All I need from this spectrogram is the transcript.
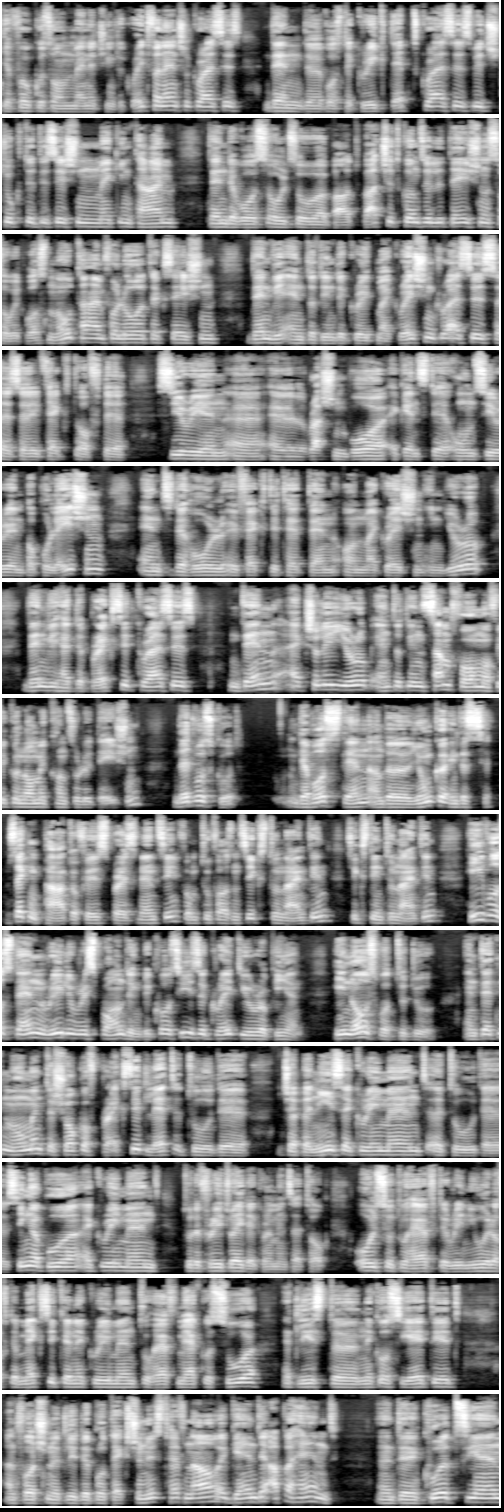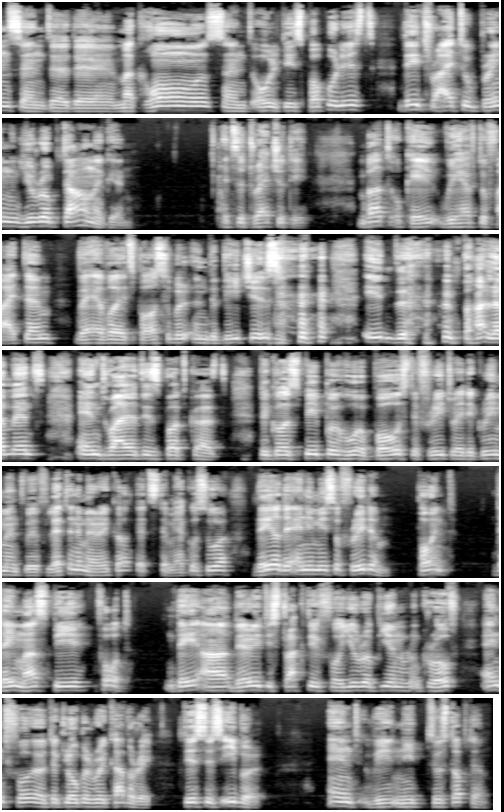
the focus on managing the great financial crisis. Then there was the Greek debt crisis, which took the decision making time. Then there was also about budget consolidation, so it was no time for lower taxation. Then we entered in the great migration crisis as an effect of the Syrian uh, uh, Russian war against their own Syrian population and the whole effect it had then on migration in Europe. Then we had the Brexit crisis, then actually Europe entered in some form of economic consolidation. That was good. There was then under Juncker in the second part of his presidency from 2006 to 19, 16 to 19, he was then really responding because he is a great European. He knows what to do. And that moment, the shock of Brexit led to the Japanese agreement, uh, to the Singapore agreement, to the free trade agreements I talk. Also to have the renewal of the Mexican agreement, to have Mercosur at least uh, negotiated. Unfortunately, the protectionists have now again the upper hand. And the Kurzians and uh, the Macrons and all these populists, they try to bring Europe down again. It's a tragedy. But okay, we have to fight them wherever it's possible in the beaches, in the parliaments, and via this podcast. Because people who oppose the free trade agreement with Latin America, that's the Mercosur, they are the enemies of freedom. Point. They must be fought. They are very destructive for European growth and for the global recovery. This is evil. And we need to stop them.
